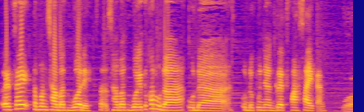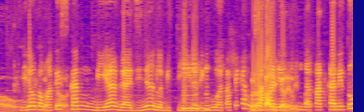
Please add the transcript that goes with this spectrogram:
let's say teman sahabat gue deh, sahabat gue itu kan udah udah udah punya grade fasai kan. Wow. Jadi otomatis kan dia gajinya lebih tinggi dari gua, tapi kan usaha dia untuk mendapatkan itu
